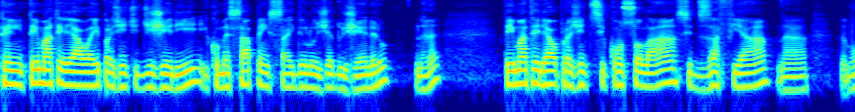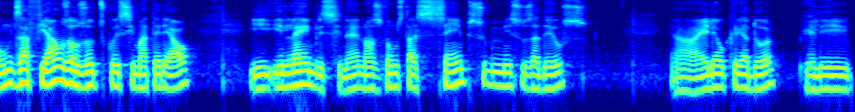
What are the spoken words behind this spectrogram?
tem, tem material aí pra gente digerir e começar a pensar a ideologia do gênero, né? Tem material pra gente se consolar, se desafiar, né? Vamos desafiar uns aos outros com esse material. E, e lembre-se, né? Nós vamos estar sempre submissos a Deus. Ah, ele é o Criador. Ele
